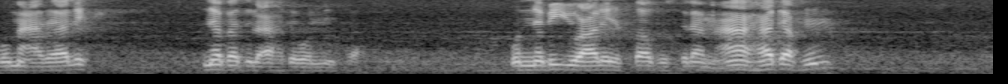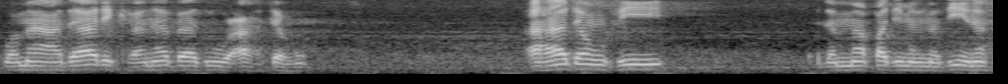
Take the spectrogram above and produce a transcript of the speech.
ومع ذلك نبذوا العهد والميثاق. والنبي عليه الصلاة والسلام عاهدهم ومع ذلك نبذوا عهده عاهدهم في لما قدم المدينة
